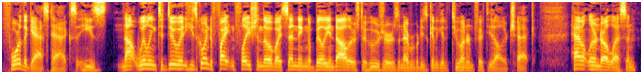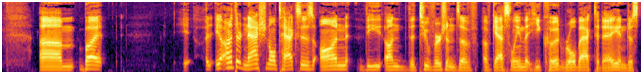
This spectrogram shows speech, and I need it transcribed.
for the gas tax, he's not willing to do it. He's going to fight inflation though by sending a billion dollars to Hoosiers, and everybody's going to get a two hundred and fifty dollar check. Haven't learned our lesson. Um, but aren't there national taxes on the on the two versions of of gasoline that he could roll back today and just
